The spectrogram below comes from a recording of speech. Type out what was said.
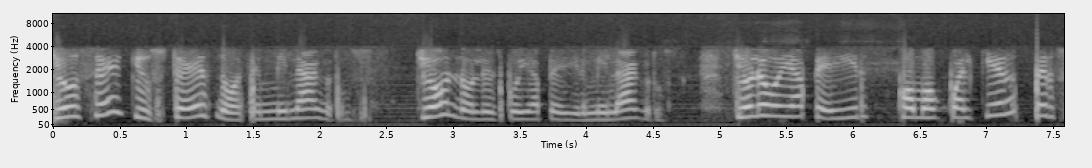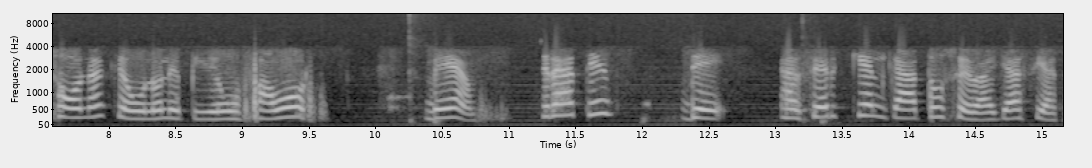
yo sé que ustedes no hacen milagros, yo no les voy a pedir milagros, yo le voy a pedir como cualquier persona que uno le pide un favor. Vean, traten de hacer que el gato se vaya hacia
